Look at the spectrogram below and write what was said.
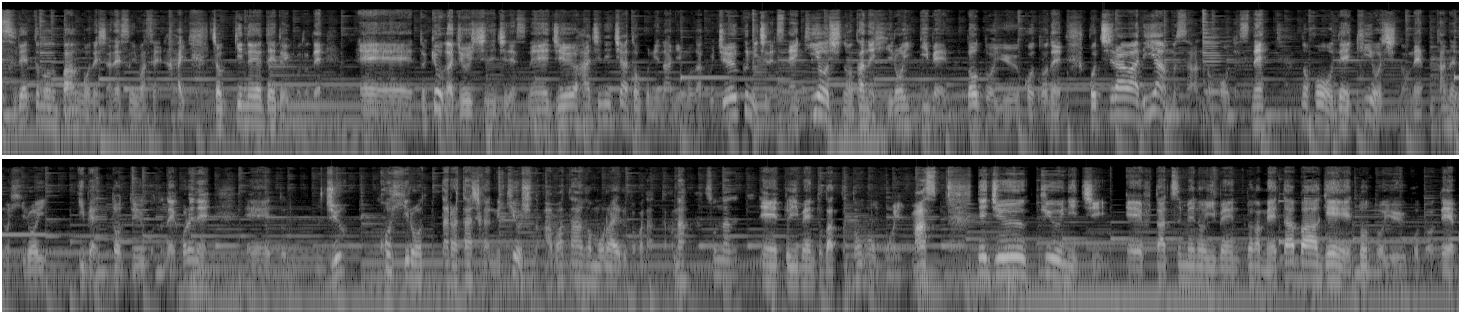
スレッドの番号でしたね。すいません。はい。直近の予定ということで、えー、っと、今日が17日ですね。18日は特に何もなく、19日ですね。清の種拾いイベントということで、こちらはリアムさんの方ですね。の方で、清のね、種の拾いイベントということで、これね、えー、っと、10個拾ったら確かにね、清のアバターがもらえるとかだったかな。そんな、えー、と、イベントだったと思います。で、19日、えー、2つ目のイベントがメタバーゲートということで、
